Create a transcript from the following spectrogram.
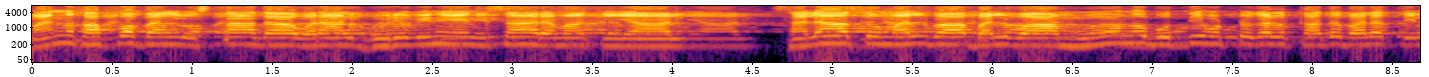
മൻ ഖഫഫൽ ഉസ്താദ ഒരാൾ ഗുരുവിനെ നിസാരമാക്കിയാൽ സലാസു മൽവ ബൽവ മൂന്ന് ബുദ്ധിമുട്ടുകൾ കത് ബലത്തിൽ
